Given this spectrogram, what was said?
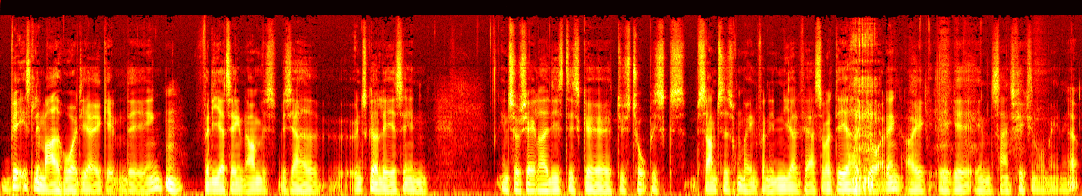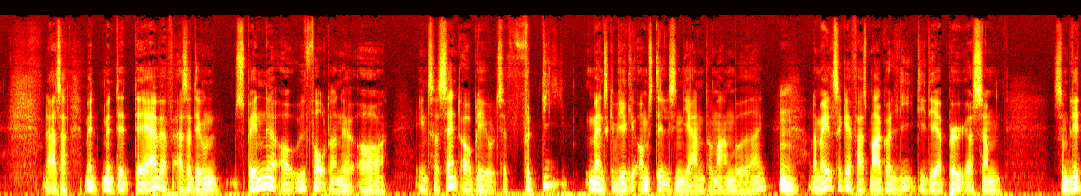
væsentligt meget hurtigere igennem det. Ikke? Mm. Fordi jeg tænkte, om hvis, hvis jeg havde ønsket at læse en, en socialrealistisk, øh, dystopisk samtidsroman fra 1979, så var det, jeg havde gjort, ikke? og ikke, ikke en science fiction roman. Ikke? Ja. Men, altså, men, men det, det, er, altså, det er jo en spændende og udfordrende og interessant oplevelse, fordi man skal virkelig omstille sin hjerne på mange måder. Ikke? Mm. Og normalt så kan jeg faktisk meget godt lide de der bøger, som, som lidt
